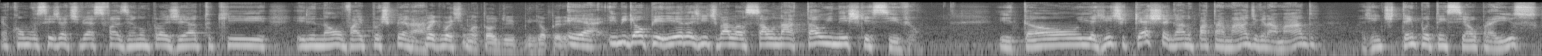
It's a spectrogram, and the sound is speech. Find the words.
é como você já estivesse fazendo um projeto que ele não vai prosperar. Como é que vai ser o Natal de Miguel Pereira? É, e Miguel Pereira a gente vai lançar o Natal Inesquecível. Então, e a gente quer chegar no patamar de gramado, a gente tem potencial para isso.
